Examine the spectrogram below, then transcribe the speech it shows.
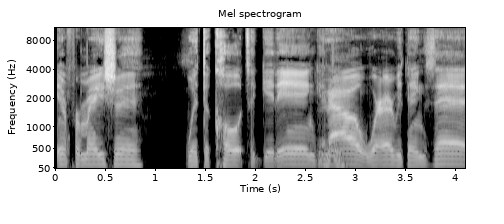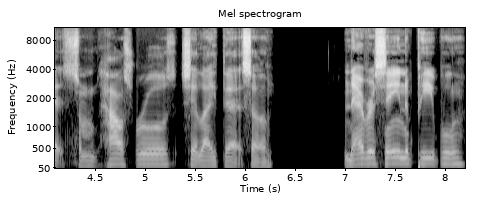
information, with the code to get in, get Yeah. out, where everything's at, some house rules, shit like that. So never seen the people.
